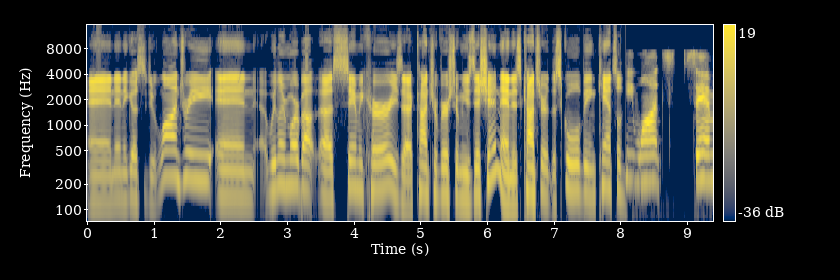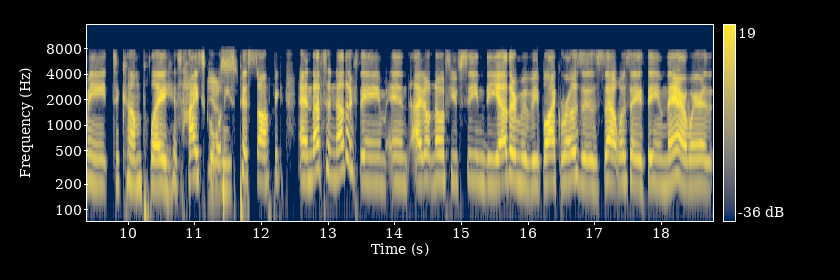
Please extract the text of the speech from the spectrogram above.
And then he goes to do laundry, and we learn more about uh, Sammi Curr. He's a controversial musician, and his concert at the school being canceled. He wants Sammi to come play his high school, and he's pissed off. And that's another theme. And I don't know if you've seen the other movie, Black Roses. That was a theme there where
